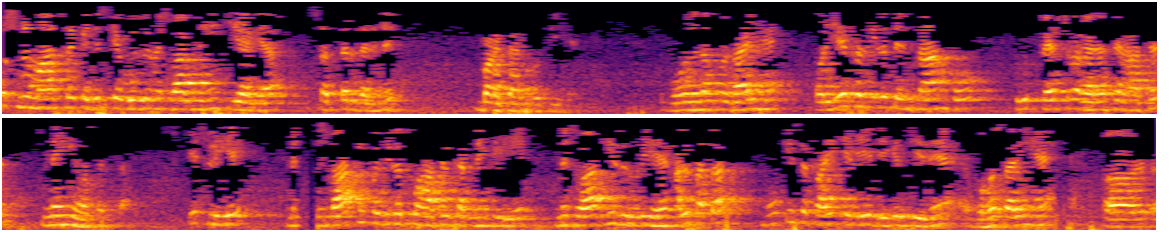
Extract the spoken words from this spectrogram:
اس نماز سے کہ جس کے وضو میں مسواک نہیں کیا گیا ستر درجے بڑھ کر ہوتی ہے۔ بہت زیادہ فضائل ہیں اور یہ فضیلت انسان کو ٹوتھ پیسٹ وغیرہ سے حاصل نہیں ہو سکتا۔ اس لیے مسواک کی فضیلت کو حاصل کرنے کے لیے مسواک ہی ضروری ہے۔ البتہ منہ کی صفائی کے لیے دیگر چیزیں بہت ساری ہیں اور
